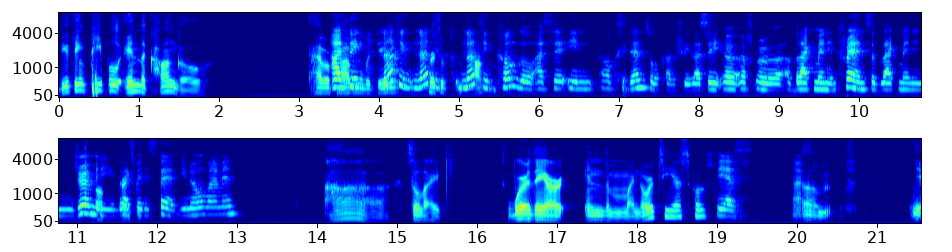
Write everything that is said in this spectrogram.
do you think people in the Congo have a problem I think with dating nothing, in not in, not in Congo. I say in Occidental countries. I say a, black man in France, a black man in Germany, oh, a black man in Spain. You know what I mean? Ah, so like where they are in the minority, I suppose. Yes. Um, yeah,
